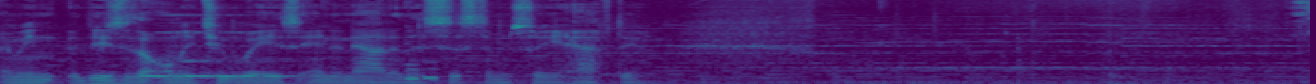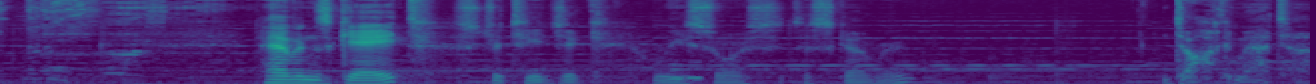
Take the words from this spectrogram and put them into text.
I mean, these are the only two ways in and out of this system, so you have to. Heaven's Gate, strategic resource discovered. Dark matter.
